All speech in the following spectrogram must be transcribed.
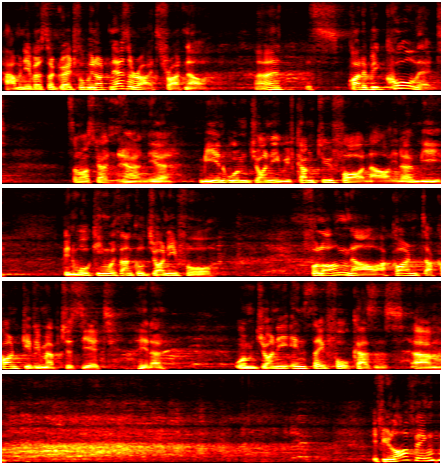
How many of us are grateful we're not Nazarites right now? Uh, it's quite a big call that. Someone was going, yeah, yeah, me and Um Johnny, we've come too far now. You know, me, been walking with Uncle Johnny for for long now. I can't, I can't give him up just yet, you know. um Johnny in say four cousins. Um, if you're laughing,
